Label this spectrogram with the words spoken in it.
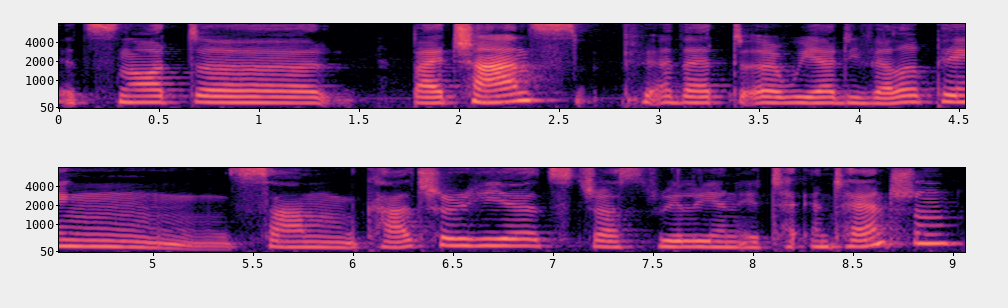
It's not uh, by chance that uh, we are developing some culture here, it's just really an intention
